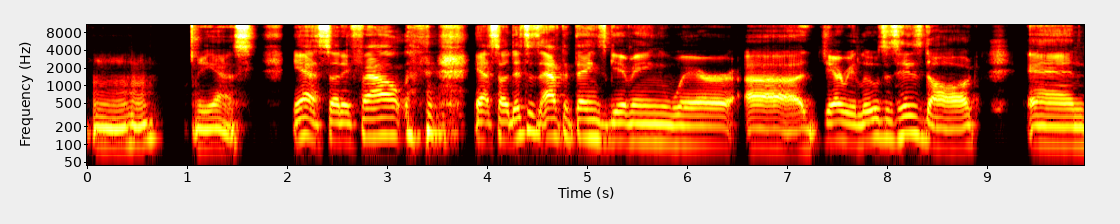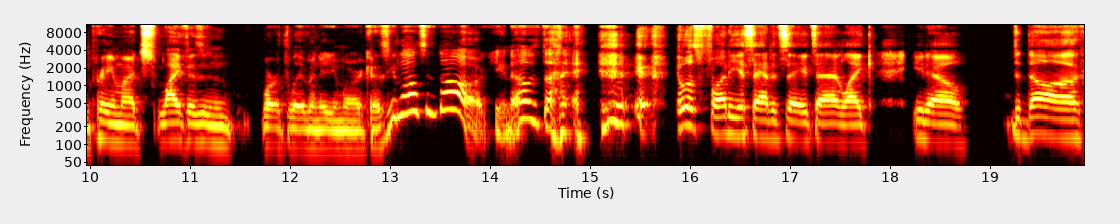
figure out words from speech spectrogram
Mm-hmm. Yes. Yeah. So they found, yeah. So this is after Thanksgiving where uh, Jerry loses his dog and pretty much life isn't worth living anymore because he lost his dog. You know, it, was funny and sad at the same time. Like, you know, the dog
